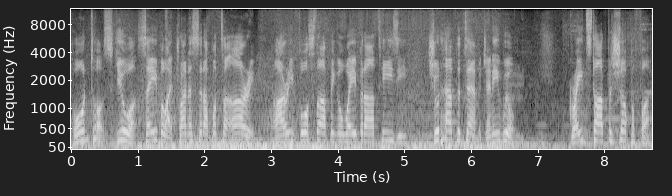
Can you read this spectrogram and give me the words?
Horn Toss, Skewer, Saberlight trying to set up onto Ari. Ari Force Staffing away, but Arteezy should have the damage, and he will. Great start for Shopify.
